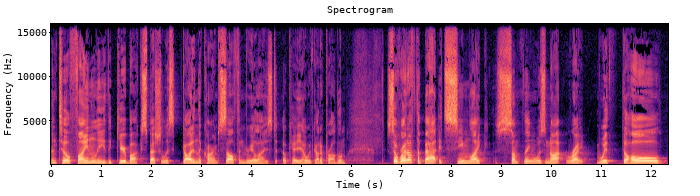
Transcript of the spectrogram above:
until finally the gearbox specialist got in the car himself and realized, okay, yeah, we've got a problem. So, right off the bat, it seemed like something was not right with the whole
